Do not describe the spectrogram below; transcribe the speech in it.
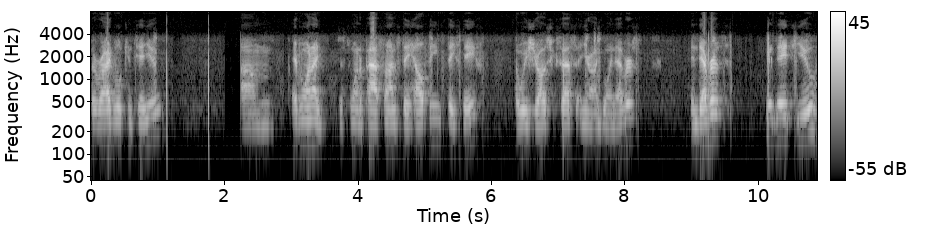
The ride will continue. Um, everyone, I just want to pass on, stay healthy, stay safe. I wish you all success in your ongoing endeavors. Endeavors. Good day to you.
